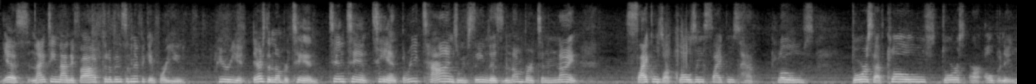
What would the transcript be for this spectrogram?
Yes, 1995 could have been significant for you period. There's the number 10. 10, 10, 10. Three times we've seen this number tonight. Cycles are closing, cycles have closed, doors have closed, doors are opening.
